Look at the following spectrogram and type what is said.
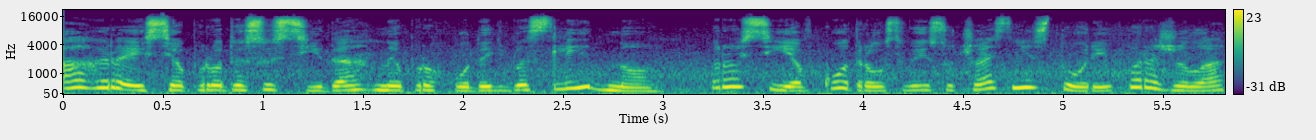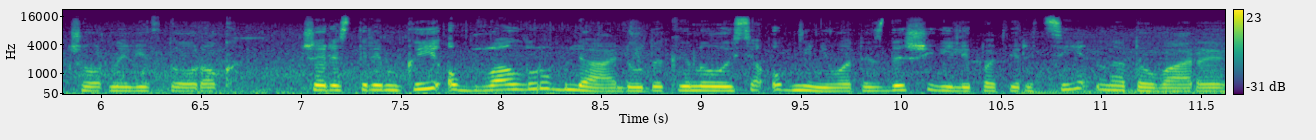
Агресія проти сусіда не проходить безслідно. Росія вкотре у своїй сучасній історії пережила чорний вівторок. Через стрімкий обвал рубля люди кинулися обмінювати здешевілі папірці на товари.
